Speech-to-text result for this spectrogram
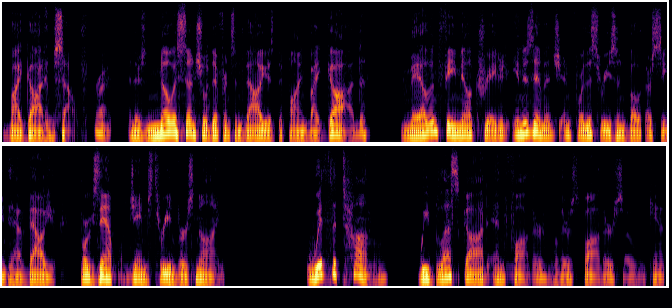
by God Himself. Right. And there's no essential difference in value as defined by God. Male and female created in His image, and for this reason, both are seen to have value. For example, James 3 and verse 9. With the tongue, we bless God and Father. Well, there's Father, so we can't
